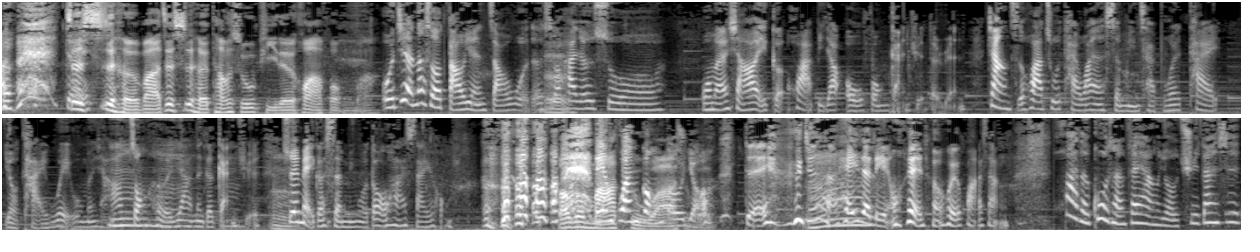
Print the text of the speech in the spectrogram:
这适合吗？这适合汤书皮的画风吗？我记得那时候导演找我的时候，他就说。我们想要一个画比较欧风感觉的人，这样子画出台湾的神明才不会太有台味。我们想要综合一下那个感觉，所以每个神明我都有画腮红，连关公都有。对，就是很黑的脸我也都会画上。画的过程非常有趣，但是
